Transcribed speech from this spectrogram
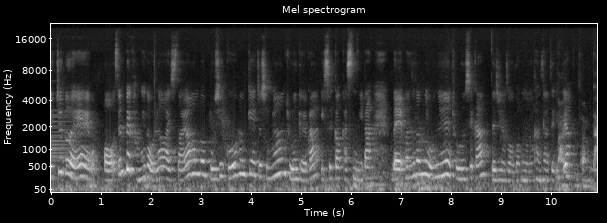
유튜브에 어, 샘플 강의가 올라와 있어요. 한번 보시고 함께 해주시면 좋은 결과 있을 것 같습니다. 네, 관수사님 오늘 좋은 시간 내주셔서 너무너무 아, 감사드리고요. 감사합니다.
